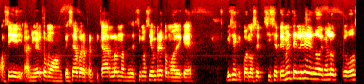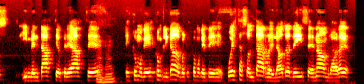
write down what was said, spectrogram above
así, a nivel como, aunque sea para practicarlo, nos lo decimos siempre como de que, viste que cuando se, si se te mete el ego en algo que vos inventaste o creaste, es como que es complicado, porque es como que te cuesta soltarlo, y la otra te dice, no, la verdad que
